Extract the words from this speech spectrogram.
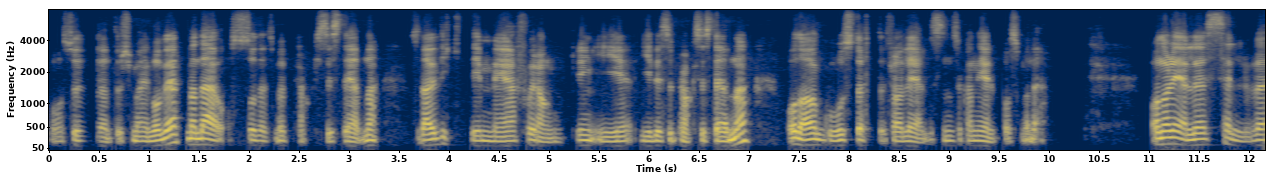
og studenter som er involvert, men det er jo også dette med praksisstedene. Så det er jo viktig med forankring i, i disse praksisstedene, og da god støtte fra ledelsen som kan hjelpe oss med det. Og Når det gjelder selve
